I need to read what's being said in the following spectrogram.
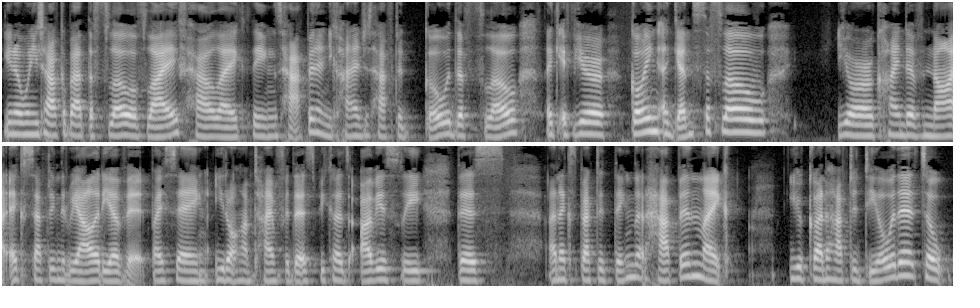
you know, when you talk about the flow of life, how like things happen and you kind of just have to go with the flow. Like if you're going against the flow, you're kind of not accepting the reality of it by saying you don't have time for this because obviously this unexpected thing that happened, like you're gonna have to deal with it. So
